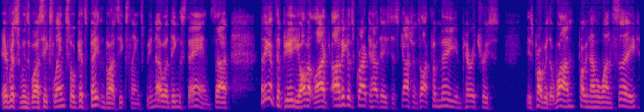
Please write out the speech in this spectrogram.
Everest wins by six lengths or gets beaten by six lengths. We know where things stand. So I think that's the beauty of it. Like I think it's great to have these discussions. Like for me, Imperatriz is probably the one, probably number one seed.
